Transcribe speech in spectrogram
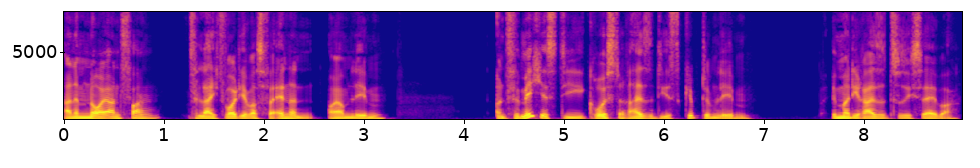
an einem Neuanfang, vielleicht wollt ihr was verändern in eurem Leben. Und für mich ist die größte Reise, die es gibt im Leben, immer die Reise zu sich selber.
